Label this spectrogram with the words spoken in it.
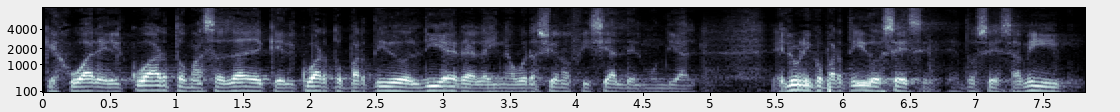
que jugar el cuarto, más allá de que el cuarto partido del día era la inauguración oficial del Mundial. El único partido es ese. Entonces, a mí,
